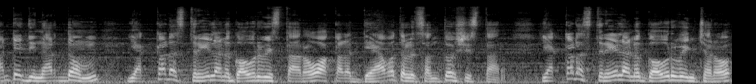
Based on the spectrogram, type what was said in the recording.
అంటే దీని అర్థం ఎక్కడ స్త్రీలను గౌరవిస్తారో అక్కడ దేవతలు సంతోషిస్తారు. ఎక్కడ స్త్రీలను గౌరవించరో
